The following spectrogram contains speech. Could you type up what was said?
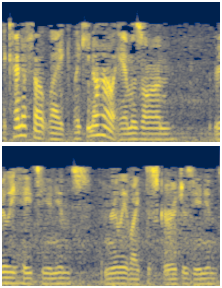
it kind of felt like like you know how Amazon really hates unions and really like discourages unions.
